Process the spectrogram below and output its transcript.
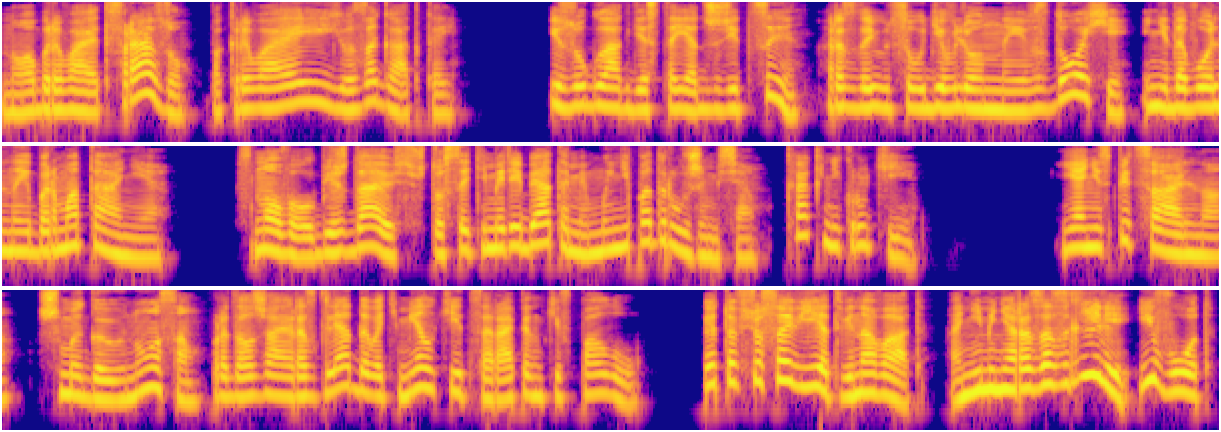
но обрывает фразу, покрывая ее загадкой. Из угла, где стоят жрецы, раздаются удивленные вздохи и недовольные бормотания. Снова убеждаюсь, что с этими ребятами мы не подружимся, как ни крути. Я не специально, шмыгаю носом, продолжая разглядывать мелкие царапинки в полу. Это все совет виноват. Они меня разозлили, и вот.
